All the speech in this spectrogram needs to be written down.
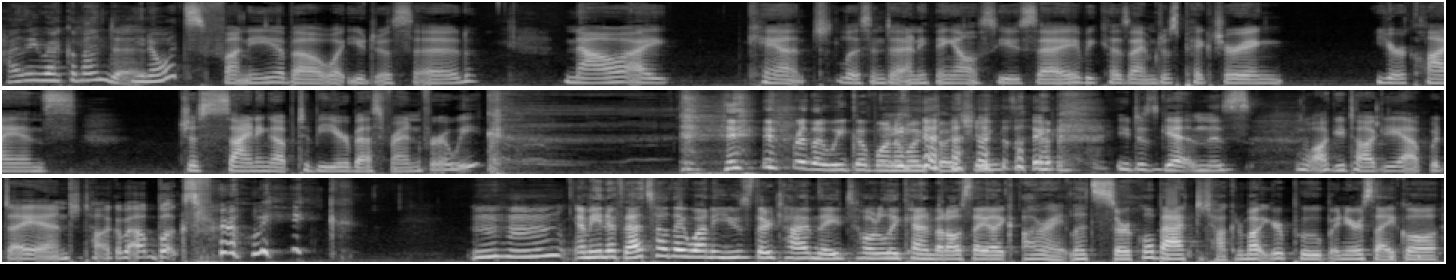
highly recommend it. You know what's funny about what you just said? Now I can't listen to anything else you say because I'm just picturing your clients just signing up to be your best friend for a week. for the week of one-on-one coaching. It's like you just get in this walkie-talkie app with Diane to talk about books for a week. Mm-hmm. I mean, if that's how they want to use their time, they totally can. But I'll say, like, all right, let's circle back to talking about your poop and your cycle.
